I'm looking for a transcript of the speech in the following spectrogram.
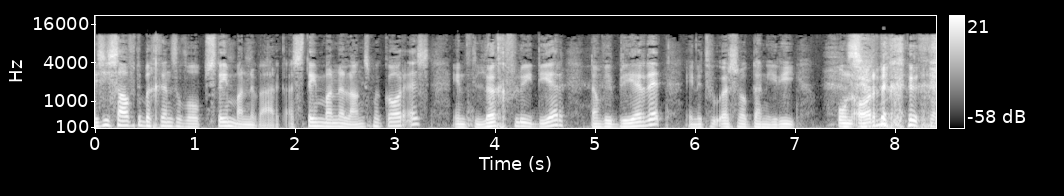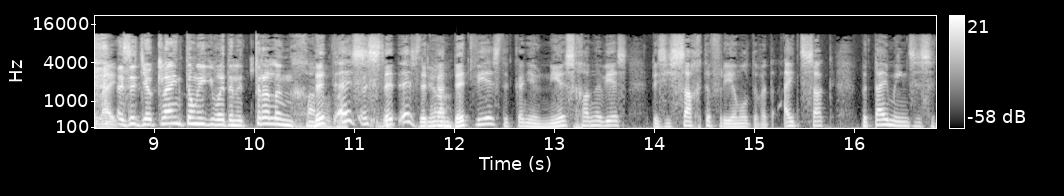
Dis dieselfde beginsel waarop stembande werk. As stembande langs mekaar is en lug vloei deur, dan vibreer dit en dit veroorsaak dan hierdie onaardige geluid. Is dit jou klein tongetjie wat in 'n trilling gaan? Dit is, is dit? dit is, dit ja. kan dit wees, dit kan jou neusgange wees. Dis die sagte vreemdelte wat uitsak. Party mense se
